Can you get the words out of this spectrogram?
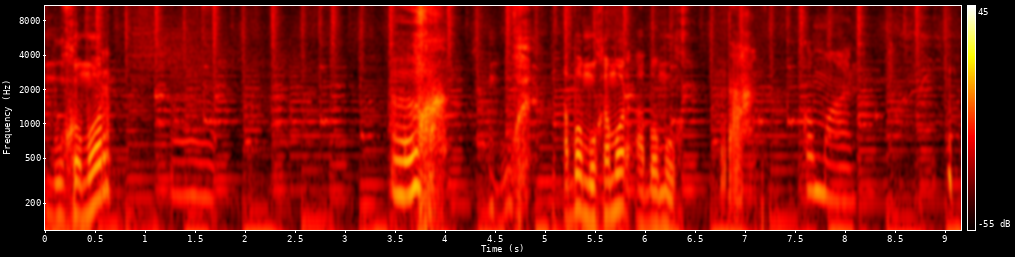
Мухомор? Мух. Або мухомор, або мух. Да. Комар.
